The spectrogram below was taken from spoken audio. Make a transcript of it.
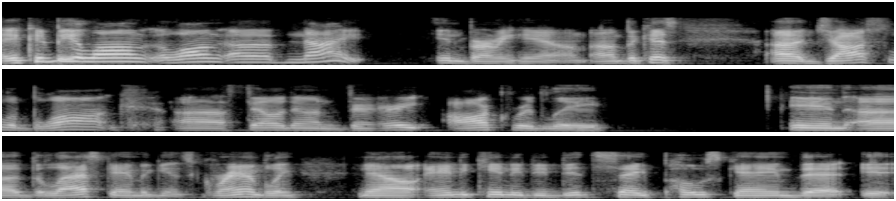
it could be a long a long uh, night in Birmingham um, because uh, Josh LeBlanc uh, fell down very awkwardly in uh, the last game against Grambling. Now, Andy Kennedy did say post game that it,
